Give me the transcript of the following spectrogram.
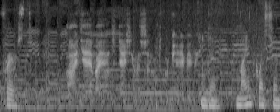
first? I did by introducing myself. Okay, baby. Okay. Ninth question.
